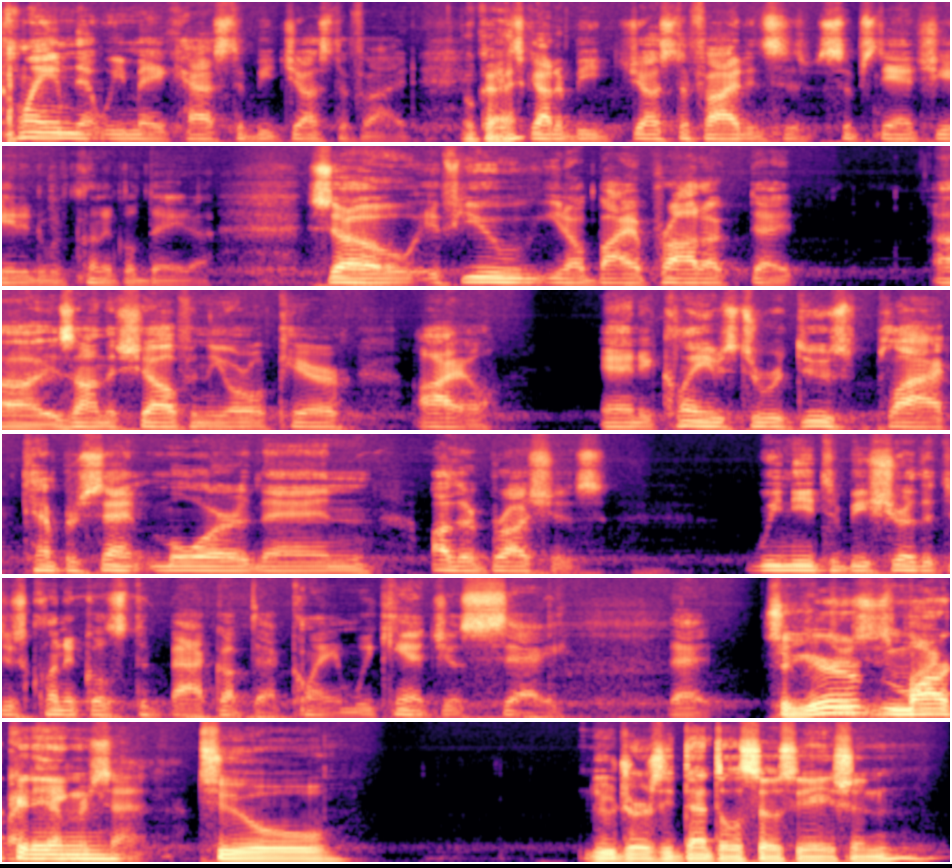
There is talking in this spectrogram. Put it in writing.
claim that we make has to be justified. Okay. It's got to be justified and sub- substantiated with clinical data. So if you, you know, buy a product that uh, is on the shelf in the oral care aisle and it claims to reduce plaque 10% more than other brushes, we need to be sure that there's clinicals to back up that claim. We can't just say that. so you're reduces plaque by marketing 10%. to New Jersey Dental Association,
